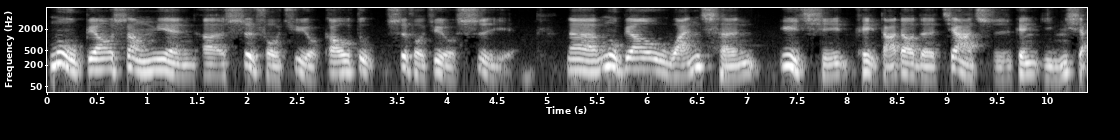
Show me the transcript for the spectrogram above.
目标上面呃是否具有高度，是否具有视野，那目标完成预期可以达到的价值跟影响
